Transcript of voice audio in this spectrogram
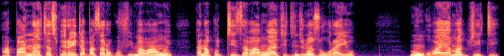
hapana achasweroita basa rokuvhima vamwe kana kutiza vamwe achiti ndinozourayiwa. Munguva yamadzviti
